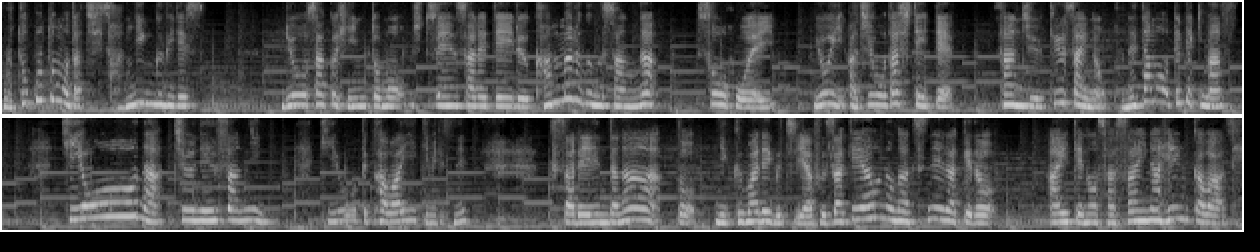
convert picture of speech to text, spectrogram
男友達3人組です。両作品とも出演されているカンマルグムさんが双方で良い味を出していて、39歳の小ネタも出てきます。器用な中年3人。器用って可愛いって意味ですね。腐れ縁だなぁと憎まれ口やふざけ合うのが常だけど、相手の些細な変化は絶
